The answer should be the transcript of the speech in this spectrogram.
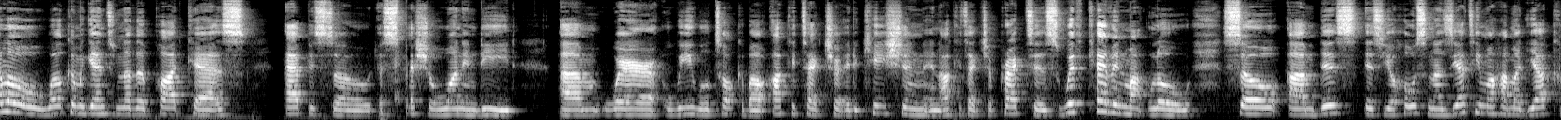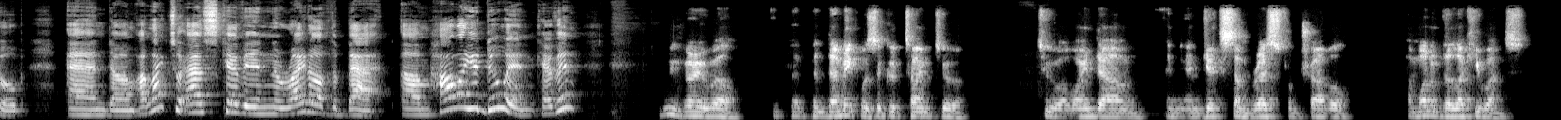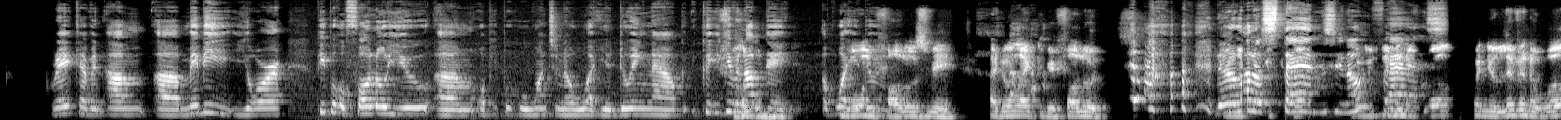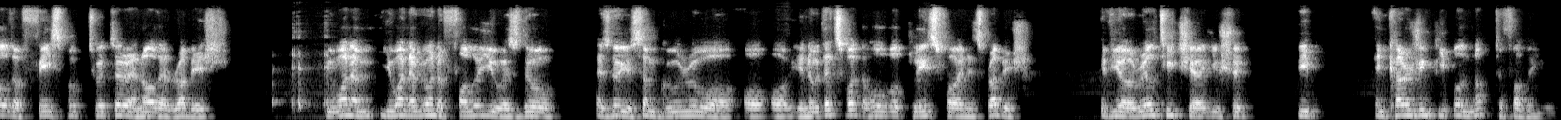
Hello, welcome again to another podcast episode, a special one indeed, um, where we will talk about architecture education and architecture practice with Kevin Mark Low. So, um, this is your host, Naziati Muhammad Yaakob. And um, I'd like to ask Kevin right off the bat, um, how are you doing, Kevin? Doing very well. The pandemic was a good time to to wind down and, and get some rest from travel. I'm one of the lucky ones. Great, Kevin. Um, uh, maybe your people who follow you um, or people who want to know what you're doing now, could you give an update of what no you're one doing? follows me. I don't like to be followed. there are a lot of stands, you know, When you, live in a world, when you live in a world of Facebook, Twitter, and all that rubbish, you want to you want everyone to follow you as though as though you're some guru or, or or you know that's what the whole world plays for, and it's rubbish. If you're a real teacher, you should be encouraging people not to follow you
